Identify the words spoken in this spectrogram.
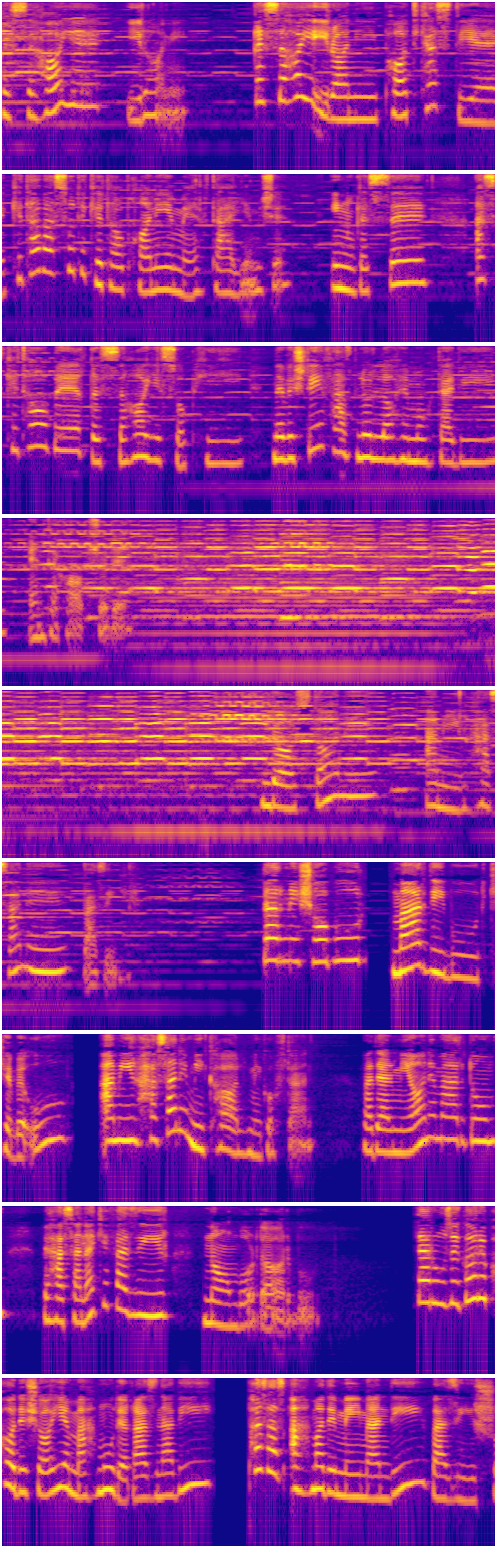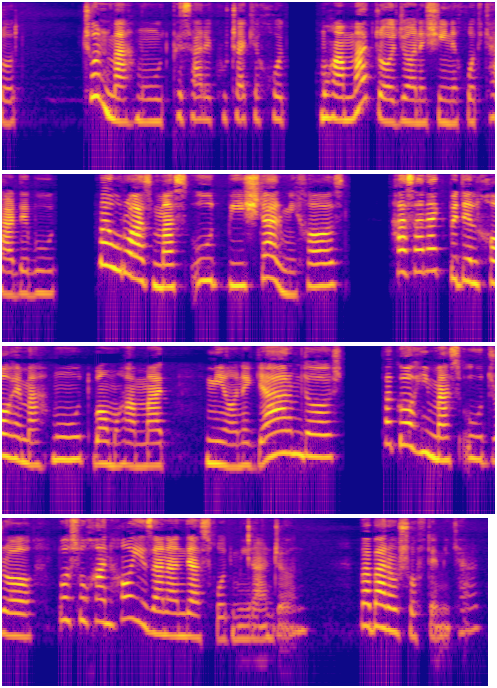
قصه های ایرانی. قصه های ایرانی پادکستیه که توسط کتابخانه مهر تهیه میشه. این قصه از کتاب قصه های صبحی نوشته فضل الله محتدی انتخاب شده. داستان امیر حسن وزیر. در نشابور مردی بود که به او امیر حسن میکال می‌گفتند و در میان مردم به حسنک فزیر نامبردار بود. در روزگار پادشاهی محمود غزنوی پس از احمد میمندی وزیر شد. چون محمود پسر کوچک خود محمد را جانشین خود کرده بود و او را از مسعود بیشتر می‌خواست حسنک به دلخواه محمود با محمد میانه گرم داشت و گاهی مسعود را با سخنهای زننده از خود میرنجان و برا شفته می‌کرد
